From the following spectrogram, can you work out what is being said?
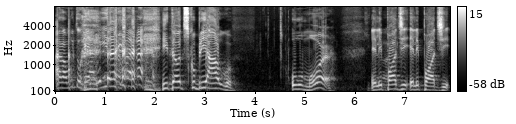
tava muito realista. então eu descobri algo. O humor, ele pode, ele pode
